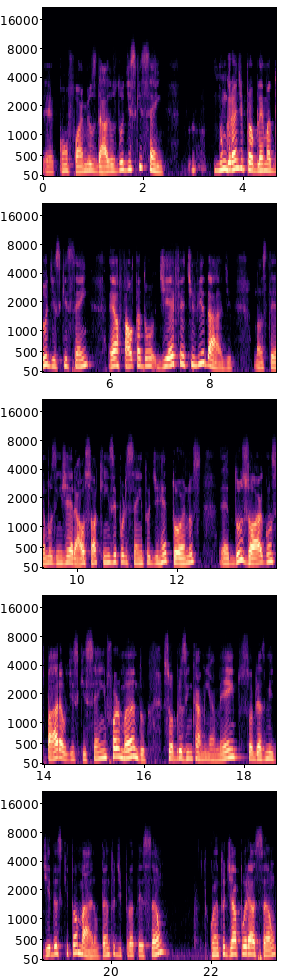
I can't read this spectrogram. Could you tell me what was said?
é, conforme os dados do Disque 100. Num grande problema do Disque 100 é a falta do, de efetividade. Nós temos, em geral, só 15% de retornos é, dos órgãos para o Disque 100, informando sobre os encaminhamentos, sobre as medidas que tomaram, tanto de proteção quanto de apuração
